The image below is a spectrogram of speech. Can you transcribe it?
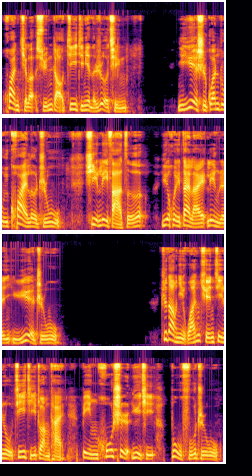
唤起了寻找积极面的热情。你越是关注于快乐之物，吸引力法则越会带来令人愉悦之物。直到你完全进入积极状态，并忽视预期不符之物。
